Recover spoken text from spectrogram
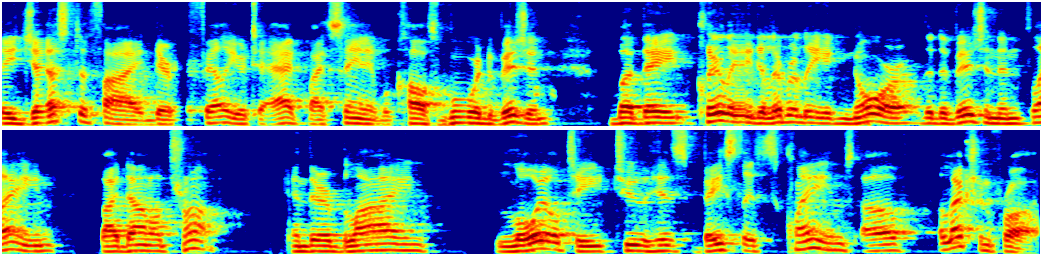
they justified their failure to act by saying it will cause more division, but they clearly deliberately ignore the division inflamed by Donald Trump and their blind loyalty to his baseless claims of election fraud.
